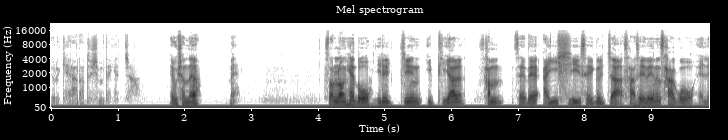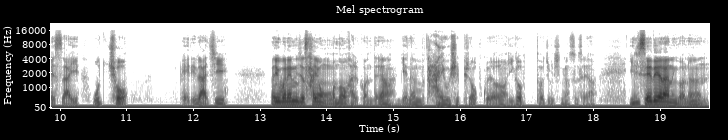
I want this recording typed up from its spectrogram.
이렇게 알아두시면 되겠죠. 외우셨나요? 썰렁해도 일진 이 TR 3세대 IC 세 글자 4세대는 사고 LSI 5초. Very Large 이번에는 이제 사용 언어 갈 건데요. 얘는 뭐 다 외우실 필요 없고요. 이것부터 좀 신경 쓰세요. 1세대라는 거는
